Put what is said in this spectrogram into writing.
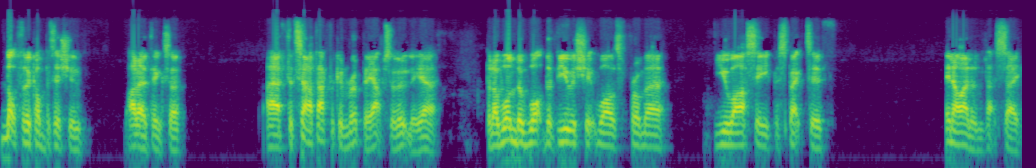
Not for the competition. I don't think so. Uh, for South African rugby, absolutely, yeah. But I wonder what the viewership was from a URC perspective in Ireland, let's say.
